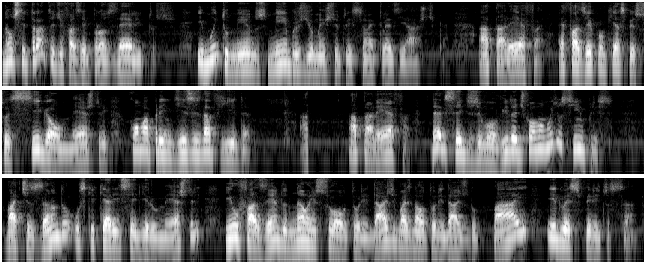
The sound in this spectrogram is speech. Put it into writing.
não se trata de fazer prosélitos e muito menos membros de uma instituição eclesiástica. A tarefa é fazer com que as pessoas sigam o Mestre como aprendizes da vida. A tarefa deve ser desenvolvida de forma muito simples, batizando os que querem seguir o Mestre e o fazendo não em sua autoridade, mas na autoridade do Pai e do Espírito Santo,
